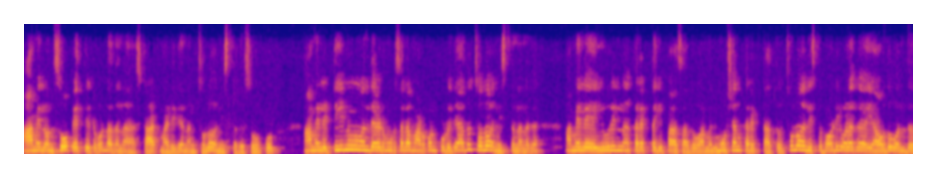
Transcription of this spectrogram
ಆಮೇಲೆ ಒಂದು ಸೋಪ್ ಎತ್ತಿಟ್ಕೊಂಡು ಅದನ್ನು ಸ್ಟಾರ್ಟ್ ಮಾಡಿದೆ, ನಂಗೆ ಚಲೋ ಅನ್ನಿಸ್ತದೆ ಸೋಪು. ಆಮೇಲೆ ಟೀನು ಒಂದೆರಡು ಮೂರು ಸಲ ಮಾಡ್ಕೊಂಡು ಕುಡಿದೆ, ಅದು ಚಲೋ ಅನ್ನಿಸ್ತು ನನಗೆ. ಆಮೇಲೆ ಯೂರಿನ್ ಕರೆಕ್ಟಾಗಿ ಪಾಸ್ ಆದವು, ಆಮೇಲೆ ಮೋಷನ್ ಕರೆಕ್ಟ್ ಆಯ್ತು ಚಲೋ ಅನಿಸ್ತು. ಬಾಡಿ ಒಳಗೆ ಯಾವುದೋ ಒಂದು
